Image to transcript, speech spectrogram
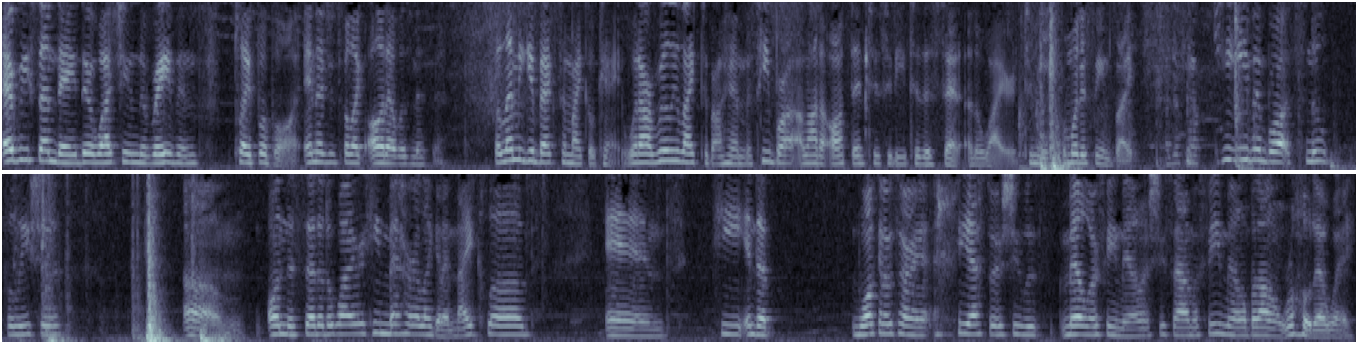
every Sunday they're watching the Ravens play football, and I just feel like all that was missing. But let me get back to Michael K. What I really liked about him is he brought a lot of authenticity to the set of The Wire, to me, from what it seems like. He, he even brought Snoop, Felicia, um, on the set of The Wire. He met her like at a nightclub, and he ended up walking up to her. And he asked her if she was male or female, and she said, "I'm a female, but I don't roll that way."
